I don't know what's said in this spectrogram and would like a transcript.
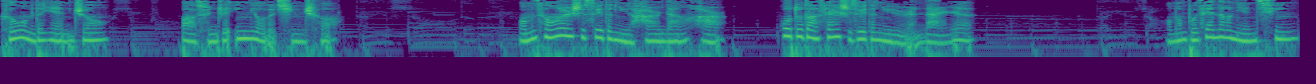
可我们的眼中保存着应有的清澈。我们从二十岁的女孩、男孩。过渡到三十岁的女人、男人，我们不再那么年轻，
